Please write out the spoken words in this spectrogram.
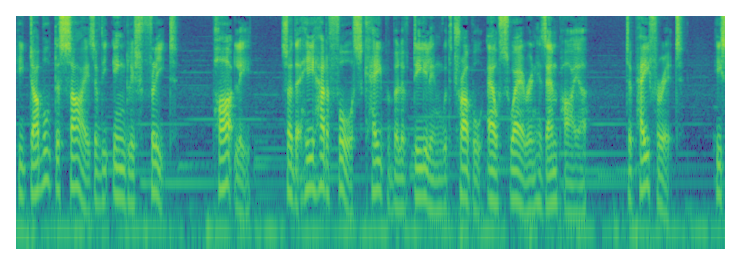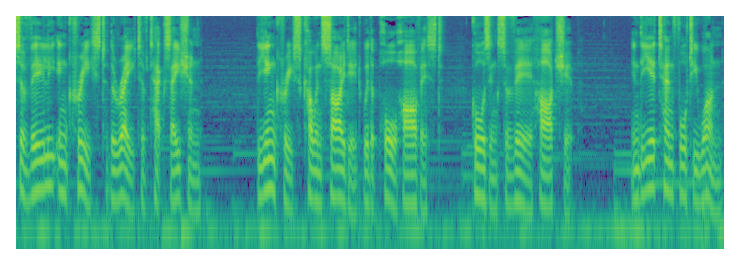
he doubled the size of the English fleet, partly so that he had a force capable of dealing with trouble elsewhere in his empire. To pay for it, he severely increased the rate of taxation the increase coincided with a poor harvest, causing severe hardship. In the year 1041,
